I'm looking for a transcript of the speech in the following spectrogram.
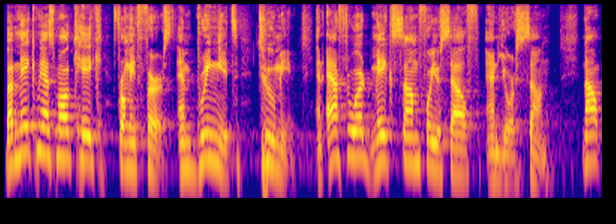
but make me a small cake from it first and bring it to me. And afterward, make some for yourself and your son. Now,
